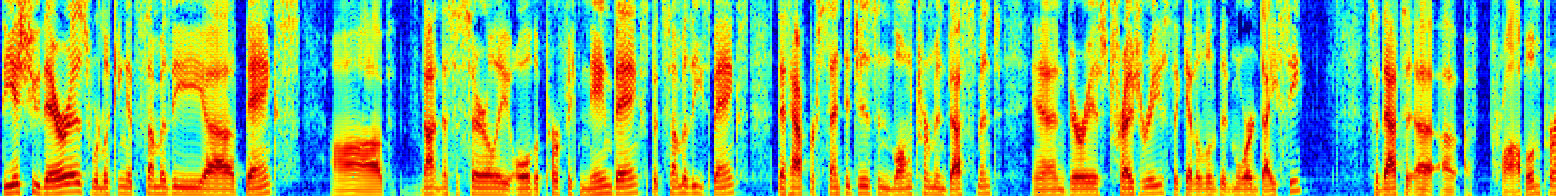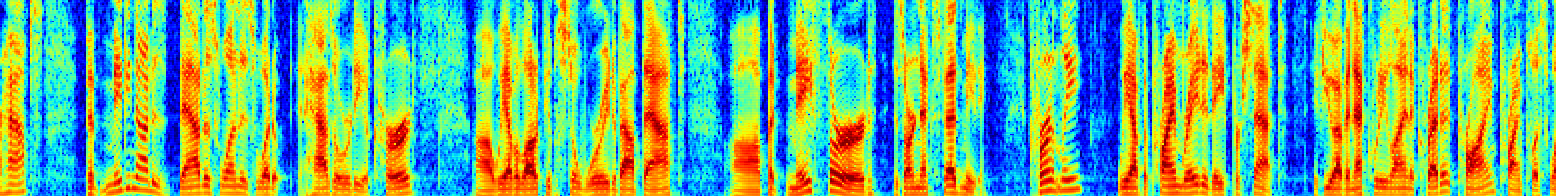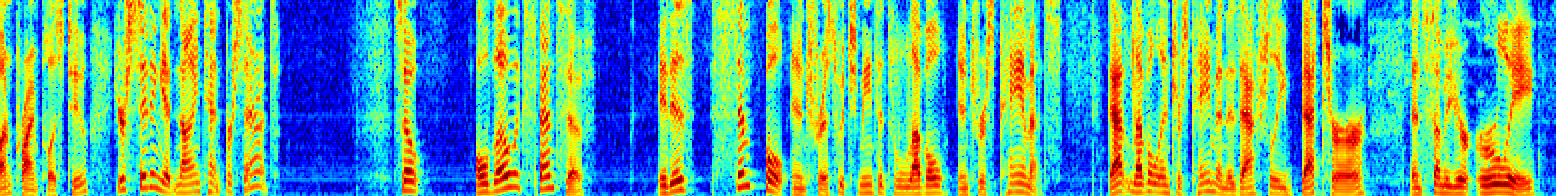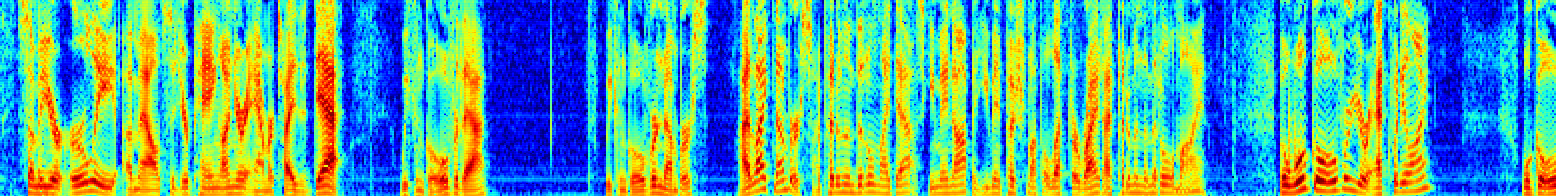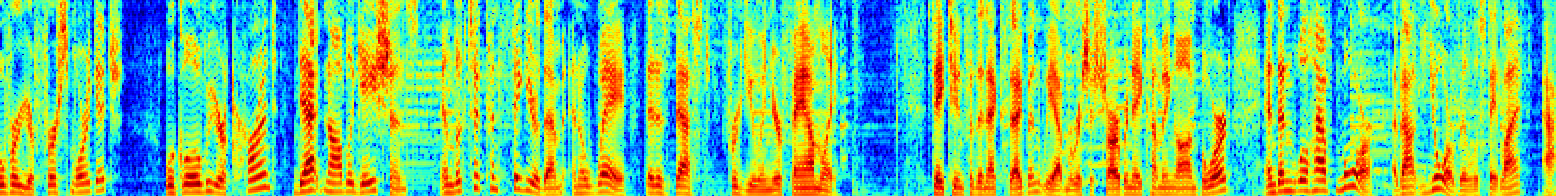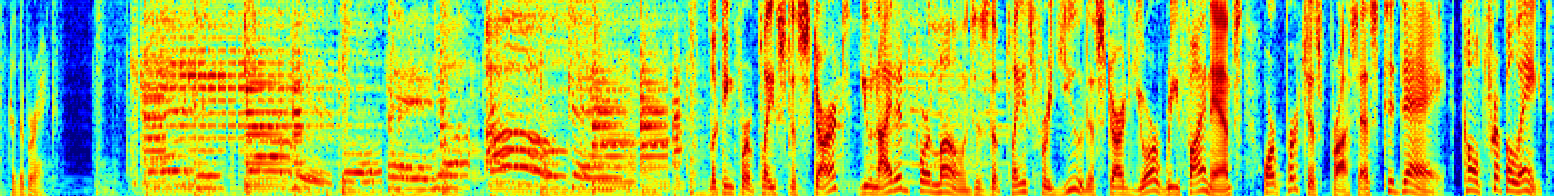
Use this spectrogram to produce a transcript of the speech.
The issue there is we're looking at some of the uh, banks, uh, not necessarily all the perfect name banks, but some of these banks that have percentages in long term investment in various treasuries that get a little bit more dicey. So that's a, a, a problem, perhaps, but maybe not as bad as one as what has already occurred. Uh, we have a lot of people still worried about that. Uh, but May 3rd is our next Fed meeting. Currently, we have the prime rate at 8%. If you have an equity line of credit, prime, prime plus one, prime plus two, you're sitting at 9, 10%. So, although expensive, it is simple interest, which means it's level interest payments. That level interest payment is actually better than some of your early some of your early amounts that you're paying on your amortized debt. We can go over that. We can go over numbers. I like numbers. I put them in the middle of my desk. You may not, but you may push them off the left or right. I put them in the middle of mine. But we'll go over your equity line. We'll go over your first mortgage. We'll go over your current debt and obligations and look to configure them in a way that is best for you and your family. Stay tuned for the next segment. We have Marisha Charbonnet coming on board, and then we'll have more about your real estate life after the break. Looking for a place to start? United for Loans is the place for you to start your refinance or purchase process today. Call 888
